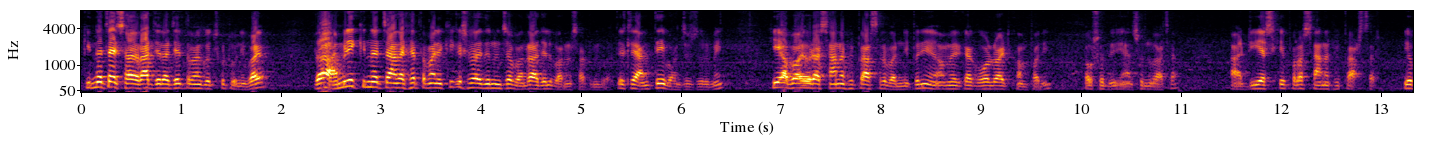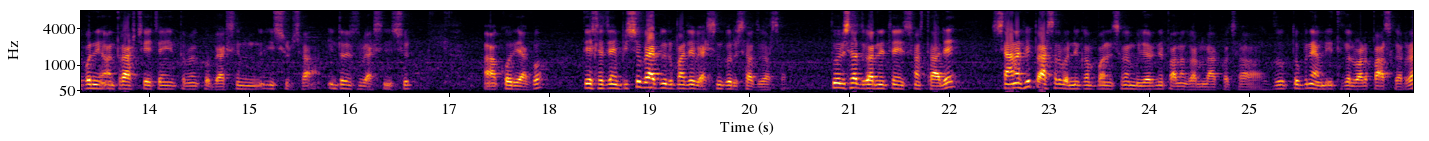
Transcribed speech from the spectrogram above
किन्न चाहिँ राज्यलाई चाहिँ तपाईँको छुट हुने भयो। र हामीले किन्न चाहँदाखेरि तपाईँले के के सुविधा दिनुहुन्छ भनेर राज्यले भन्न सक्नुभयो त्यसले हामी त्यही भन्छौँ सुरुमै कि अब एउटा सानोफी पास्टर भन्ने पनि अमेरिकाको वर्ल्ड वाइड कम्पनी औषधि यहाँ सुन्नुभएको छ। डिएसके प्लस सानोफी पास्टर यो पनि अन्तर्राष्ट्रिय चाहिँ तपाईँको भ्याक्सिन इन्स्टिट्युट छ इन्टरनेसनल भ्याक्सिन इन्स्टिट्युट कोरियाको। त्यसले चाहिँ विश्वव्यापी रूपमा चाहिँ भ्याक्सिनको रिसर्च गर्छ। त्यो रिसर्च गर्ने चाहिँ संस्थाले सानोफी पास्टर भन्ने कम्पनीसँग मिलेर नै पालन गर्नु लागेको छ। त्यो पनि हामीले इथिकलबाट पास गरेर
